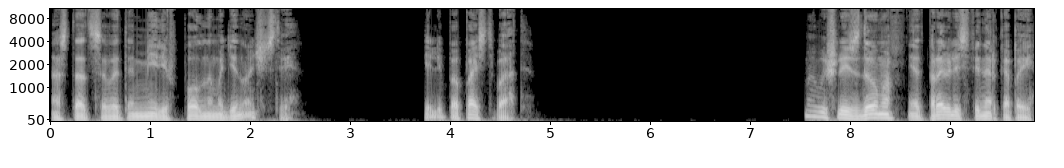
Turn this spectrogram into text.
остаться в этом мире в полном одиночестве или попасть в ад. Мы вышли из дома и отправились в Фенеркапы.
